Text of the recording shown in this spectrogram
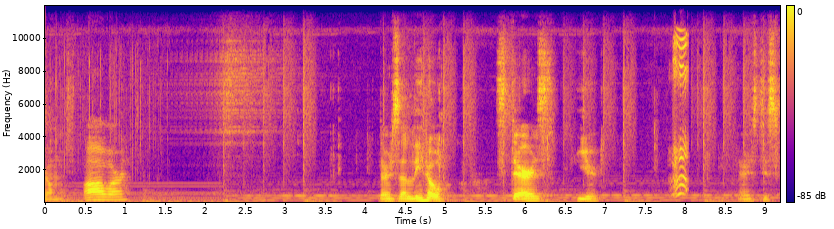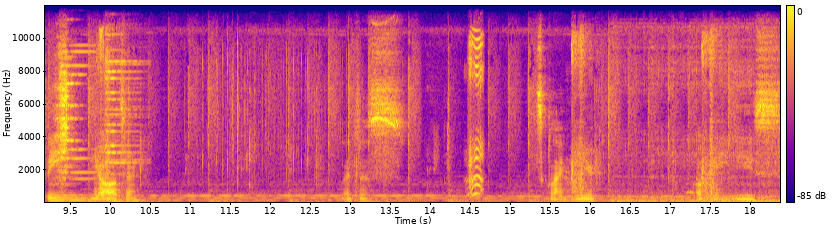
Of power. There's a little stairs here. There's this thing, the altar. Let us let's climb here. Okay, this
